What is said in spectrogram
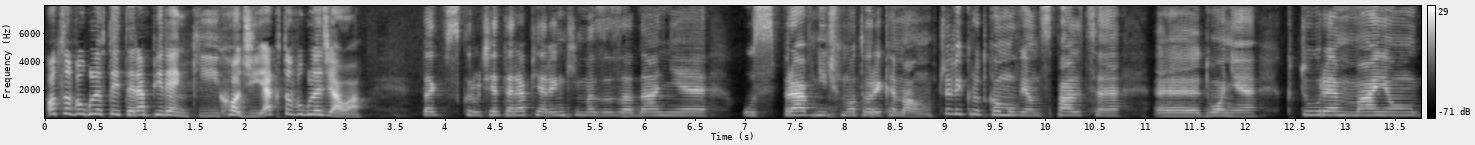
O co w ogóle w tej terapii ręki chodzi? Jak to w ogóle działa? Tak w skrócie, terapia ręki ma za zadanie usprawnić motorykę małą, czyli krótko mówiąc palce, e, dłonie, które mają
